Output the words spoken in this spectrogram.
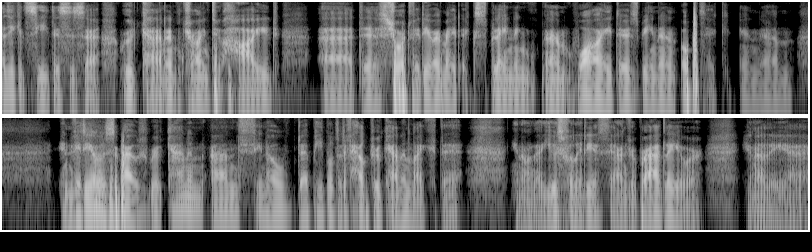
as you can see, this is uh, Ruth Cannon trying to hide uh, the short video I made explaining um, why there's been an uptick in um, in videos about Ruth Cannon and you know the people that have helped Ruth Cannon, like the you know the useful idiot Andrew Bradley, or you know the uh,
